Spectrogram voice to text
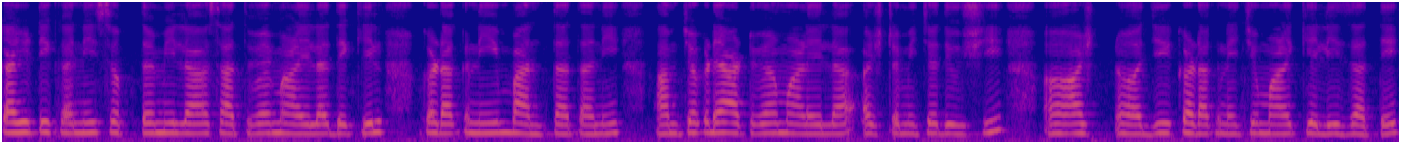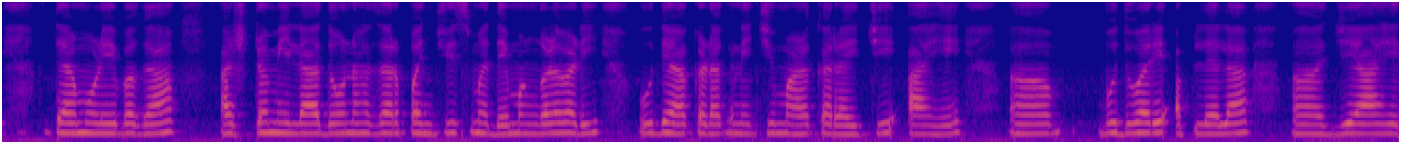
काही ठिकाणी सप्तमीला सातव्या माळेला देखील कडाकणी बांधतात आणि आमच्याकडे आठव्या माळेला अष्टमीच्या दिवशी अष्ट जी कडाकण्याची माळ केली जाते त्यामुळे बघा अष्टमीला दोन हजार पंचवीसमध्ये मंगळवारी उद्या कडाकण्याची माळ करायची आहे. बुधवारी आपल्याला जे आहे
